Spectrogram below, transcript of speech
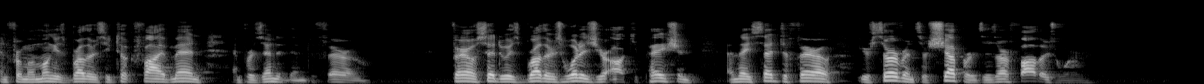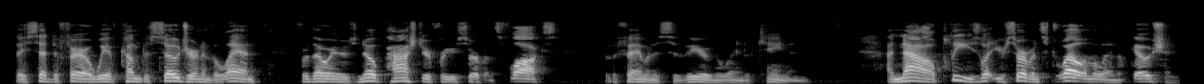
And from among his brothers he took five men and presented them to Pharaoh. Pharaoh said to his brothers, What is your occupation? And they said to Pharaoh, Your servants are shepherds, as our fathers were. They said to Pharaoh, We have come to sojourn in the land, for there is no pasture for your servants' flocks, for the famine is severe in the land of Canaan. And now, please, let your servants dwell in the land of Goshen.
